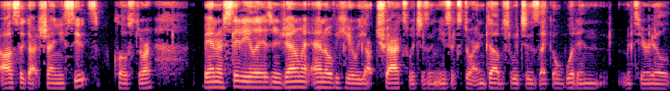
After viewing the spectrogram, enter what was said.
also got Shiny Suits, clothes store. Banner City, ladies and gentlemen, and over here we got Tracks, which is a music store, and Dubs, which is like a wooden material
